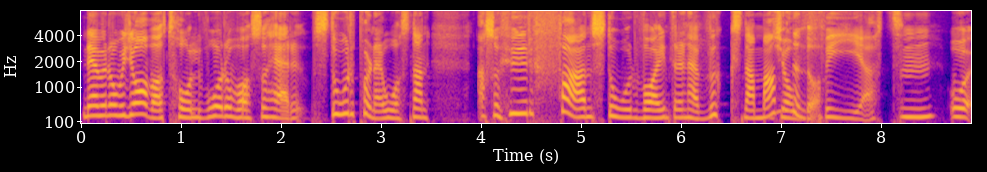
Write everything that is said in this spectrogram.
Nej, men om jag var 12 år och var så här stor på den här åsnan. Alltså hur fan stor var inte den här vuxna mannen jag då? vet. Mm. Och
